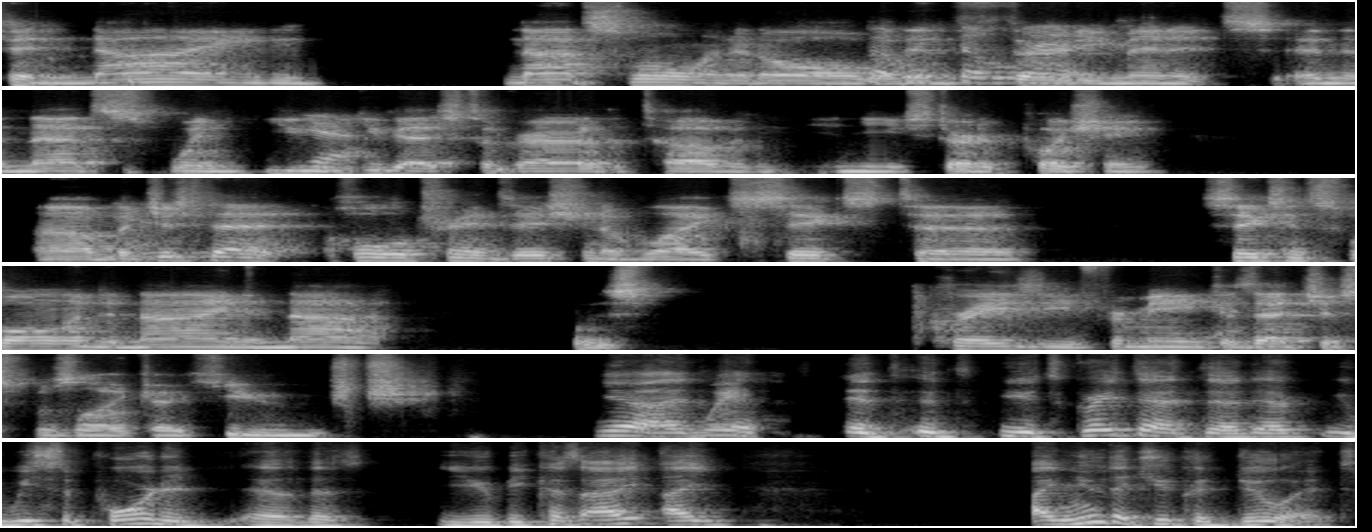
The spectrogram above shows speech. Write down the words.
to nine not swollen at all But within with 30 lip. minutes and then that's when you Yeah. you guys took her out of the tub and, and you started pushing uh, but Yeah. just that whole transition of like six to six and swollen to nine and not was crazy for me because that just was like a huge Yeah, it, it, it, it's great that that we supported uh, the, you because I, I I knew that you could do it.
